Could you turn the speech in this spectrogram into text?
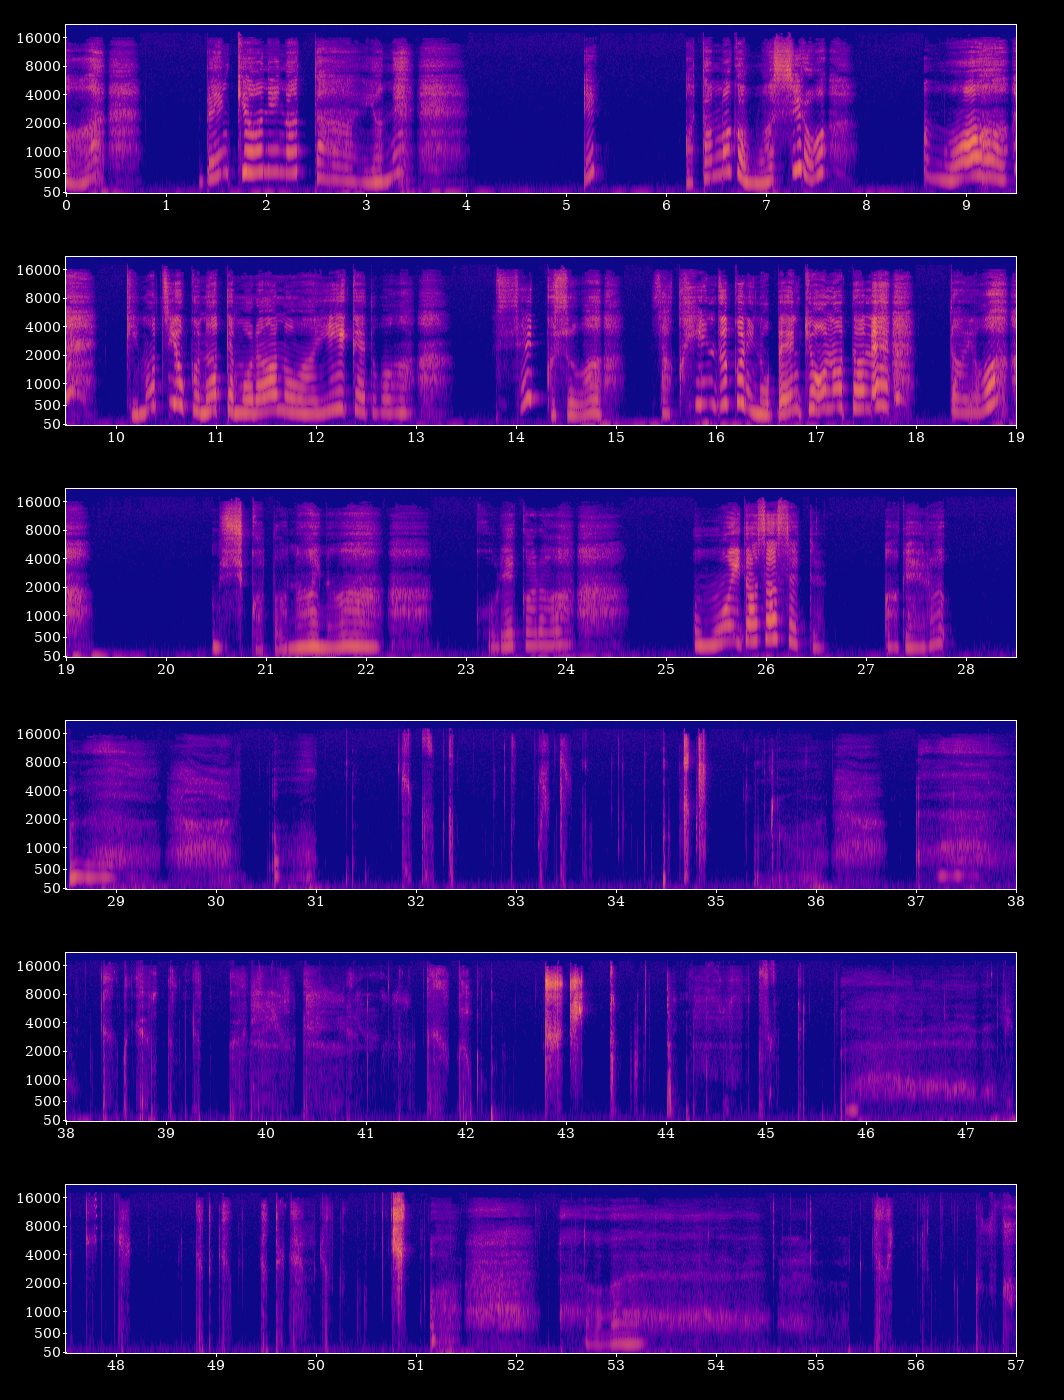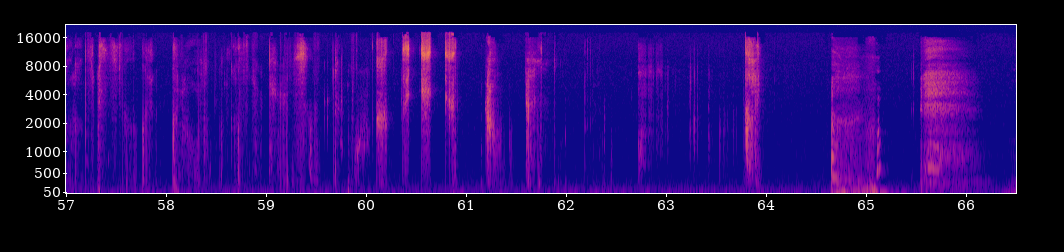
う勉強になったよね。え？頭が真っ白？もう気持ちよくなってもらうのはいいけど。セックスは作品作りの勉強のため？だよ。仕方ないな。これから思い出させてあげる。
